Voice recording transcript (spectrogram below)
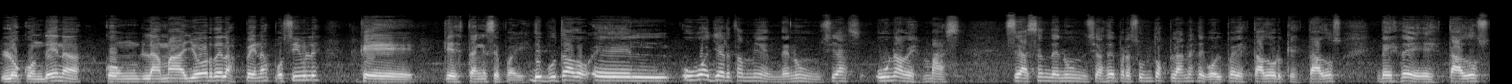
lo condena con la mayor de las penas posibles que que está en ese país. Diputado, el, hubo ayer también denuncias, una vez más, se hacen denuncias de presuntos planes de golpe de Estado orquestados desde Estados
